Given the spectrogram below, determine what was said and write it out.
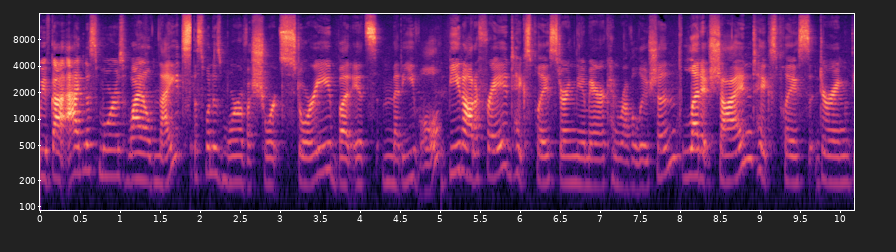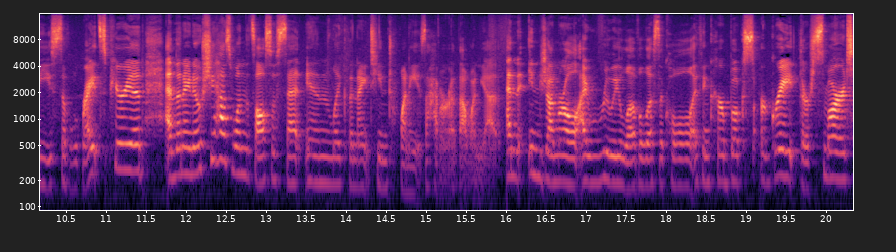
We've got Agnes Moore's Wild Knight. This one is more of a short story, but it's medieval. Be Not Afraid takes place during the American Revolution. Let It Shine takes place during the Civil Rights period. And then I know she has one that's also set in like the 1920s. I haven't read that one yet. And in general, I really love Alyssa Cole. I think her books are great. They're smart.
